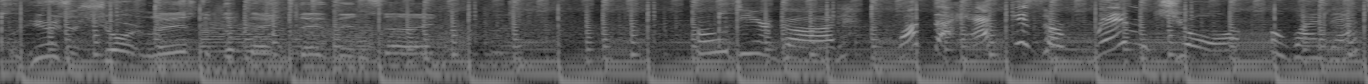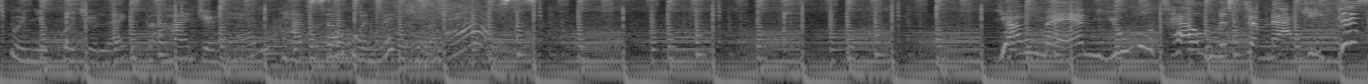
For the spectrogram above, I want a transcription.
Well, here's a short list of the things they've been saying. Oh, dear God. What the heck is a rim jaw? Oh, why, that's when you put your legs behind your head and have someone lick your ass. Young man, you will tell Mr. Mackey this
